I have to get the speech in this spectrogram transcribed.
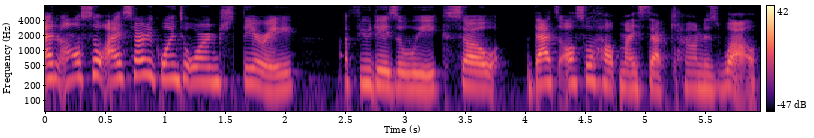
And also, I started going to Orange Theory a few days a week. So that's also helped my step count as well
